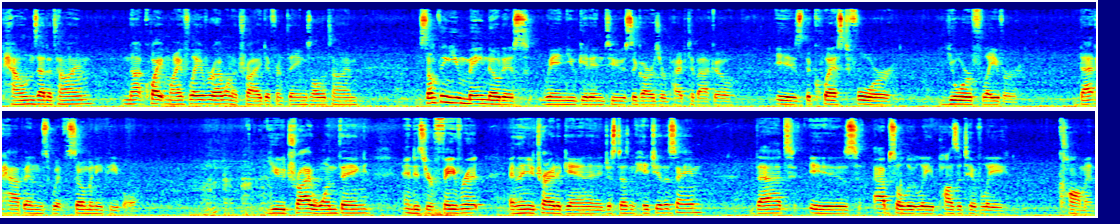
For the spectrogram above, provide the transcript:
pounds at a time. Not quite my flavor. I want to try different things all the time. Something you may notice when you get into cigars or pipe tobacco is the quest for your flavor. That happens with so many people. You try one thing and it's your favorite, and then you try it again and it just doesn't hit you the same. That is absolutely, positively common.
